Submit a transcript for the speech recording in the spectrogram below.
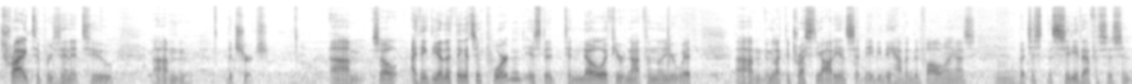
tried to present it to um, the church. Um, so I think the other thing that's important is to, to know if you're not familiar with, um, and we like to address the audience that maybe they haven't been following us, mm. but just the city of Ephesus and,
